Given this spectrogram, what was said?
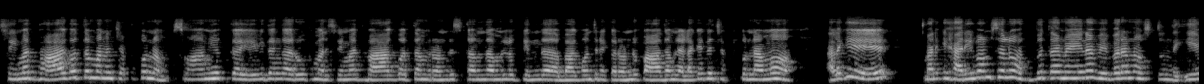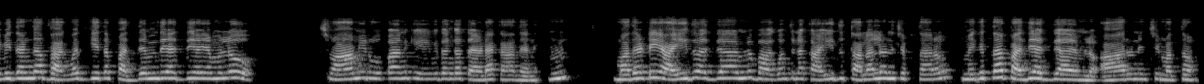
శ్రీమద్ భాగవతం మనం చెప్పుకున్నాం. స్వామి యొక్క ఏ విధంగా రూపం అని శ్రీమద్ భాగవతం రెండు స్కందములు కింద భగవంతుని యొక్క రెండు పాదములు ఎలాగైతే చెప్పుకున్నామో అలాగే మనకి హరివంశలో అద్భుతమైన వివరణ వస్తుంది. ఏ విధంగా భగవద్గీత పద్దెనిమిది అధ్యాయములు స్వామి రూపానికి ఏ విధంగా తేడా కాదని. మొదటి ఐదు అధ్యాయంలో భగవంతుని యొక్క ఐదు తలలు అని చెప్తారు. మిగతా పది అధ్యాయంలో ఆరు నుంచి మొత్తం.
